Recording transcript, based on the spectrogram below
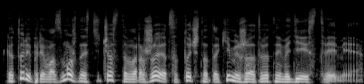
который при возможности часто выражается точно такими же ответными действиями.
